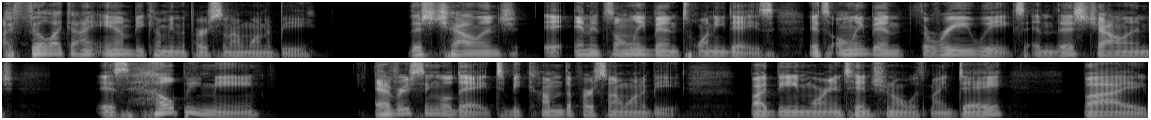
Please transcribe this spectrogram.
I feel like I am becoming the person I want to be. This challenge, and it's only been 20 days, it's only been three weeks, and this challenge is helping me every single day to become the person I want to be by being more intentional with my day, by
